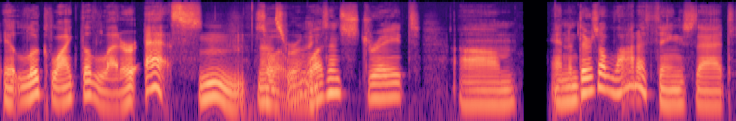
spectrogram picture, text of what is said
it looked like the letter S. Mm, so right. it wasn't straight. Um, and there's a lot of things that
